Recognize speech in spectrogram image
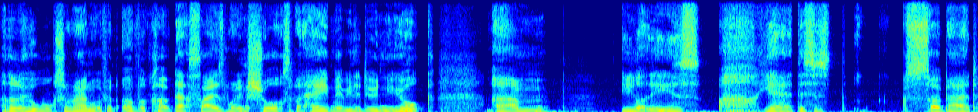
I don't know who walks around with an overcoat that size wearing shorts, but hey, maybe they do in New York. Um, you got these. Oh, yeah, this is so bad.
